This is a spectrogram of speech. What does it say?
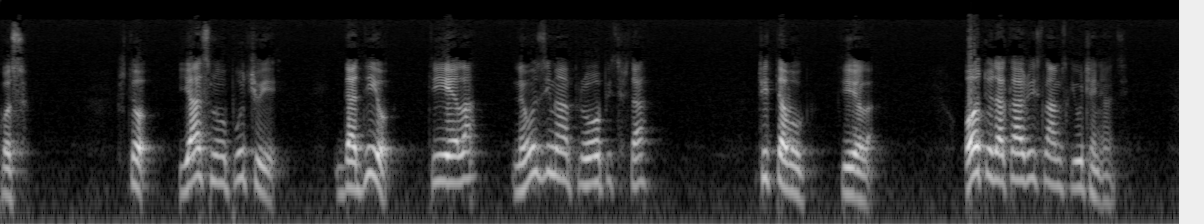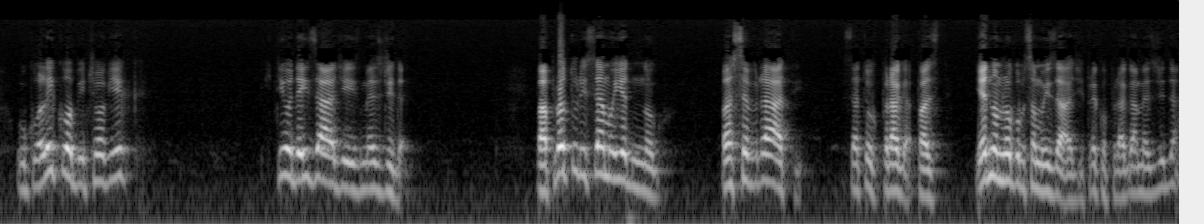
kosu. Što jasno upućuje da dio tijela ne uzima propis šta? Čitavog tijela. Oto da kažu islamski učenjaci. Ukoliko bi čovjek htio da izađe iz mezđida, pa proturi samo jednu nogu, pa se vrati sa tog praga, pazite, jednom nogom samo izađe preko praga mezđida,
